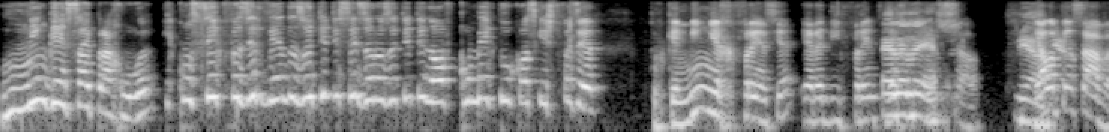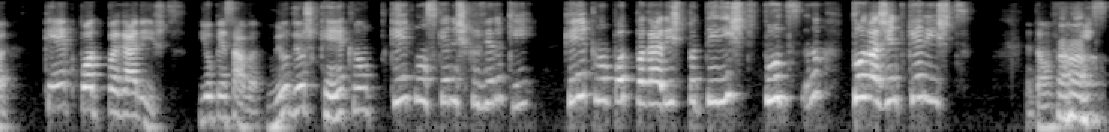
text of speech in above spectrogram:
Ninguém sai para a rua e consegue fazer vendas 86 euros 89. Como é que tu o conseguiste fazer? Porque a minha referência era diferente era da 10. Yeah. Ela pensava, quem é que pode pagar isto? E eu pensava, meu Deus, quem é que não, quem é que não se quer inscrever aqui? Quem é que não pode pagar isto para ter isto tudo? Não, toda a gente quer isto. Então, uhum. isso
